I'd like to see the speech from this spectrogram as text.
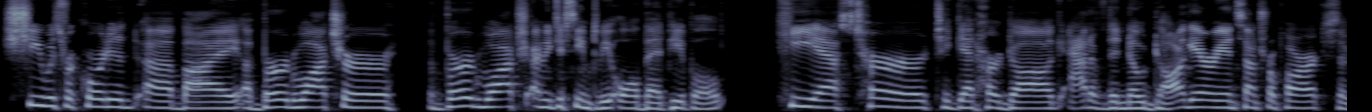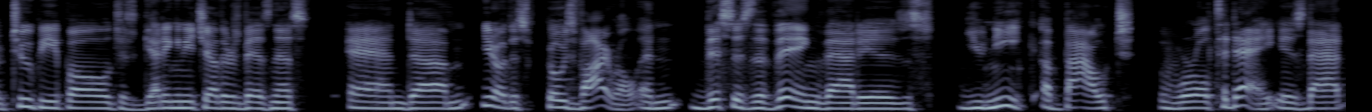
she was recorded uh, by a bird watcher. The bird watch, I mean, just seemed to be all bad people. He asked her to get her dog out of the no dog area in Central Park. So two people just getting in each other's business. And, um, you know, this goes viral. And this is the thing that is unique about the world today is that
